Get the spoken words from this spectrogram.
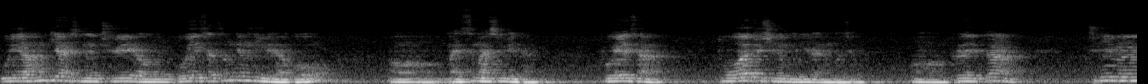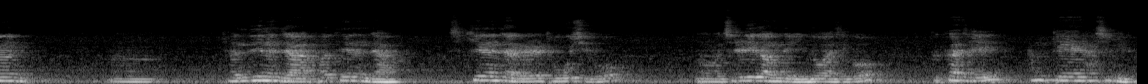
우리와 함께 하시는 주의 영을 보혜사 성령님이라고 어, 말씀하십니다. 보혜사 도와주시는 분이라는 거죠. 어, 그러니까 주님은 어, 견디는 자, 버티는 자, 지키는 자를 도우시고 어, 진리 가운데 인도하시고 끝까지 함께 하십니다.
